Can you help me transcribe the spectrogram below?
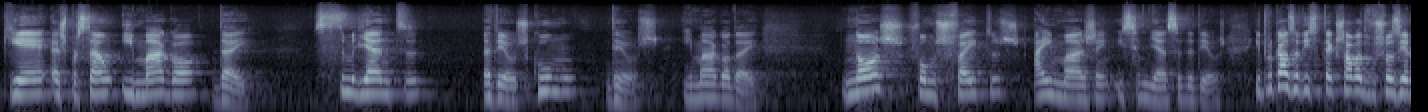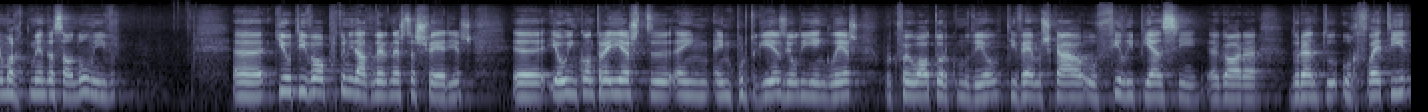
que é a expressão imago Dei semelhante a Deus, como Deus. Imago Dei. Nós fomos feitos à imagem e semelhança de Deus. E por causa disso, até gostava de vos fazer uma recomendação de um livro uh, que eu tive a oportunidade de ler nestas férias. Uh, eu encontrei este em, em, português, eu li em inglês, porque foi o autor que me deu. Tivemos cá o Philip Yancey agora durante o Refletir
